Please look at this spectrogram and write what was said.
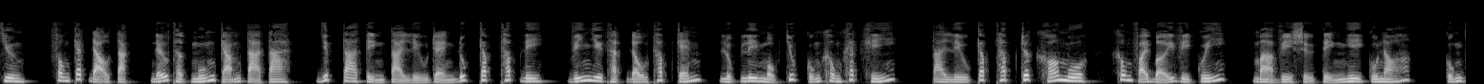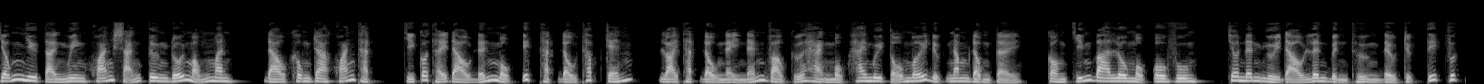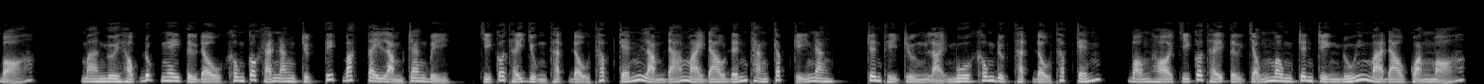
chương, phong cách đạo tặc, nếu thật muốn cảm tạ ta, giúp ta tìm tài liệu rèn đúc cấp thấp đi, ví như thạch đầu thấp kém, lục ly một chút cũng không khách khí. Tài liệu cấp thấp rất khó mua, không phải bởi vì quý, mà vì sự tiện nghi của nó. Cũng giống như tài nguyên khoáng sản tương đối mỏng manh, đào không ra khoáng thạch, chỉ có thể đào đến một ít thạch đầu thấp kém, loại thạch đầu này ném vào cửa hàng một hai mươi tổ mới được 5 đồng tệ, còn chiếm ba lô một ô vuông, cho nên người đào lên bình thường đều trực tiếp vứt bỏ. Mà người học đúc ngay từ đầu không có khả năng trực tiếp bắt tay làm trang bị, chỉ có thể dùng thạch đầu thấp kém làm đá mài đao đến thăng cấp kỹ năng, trên thị trường lại mua không được thạch đầu thấp kém, bọn họ chỉ có thể tự chổng mông trên triền núi mà đào quặng mỏ.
